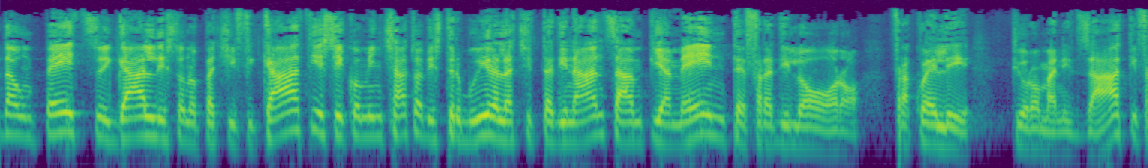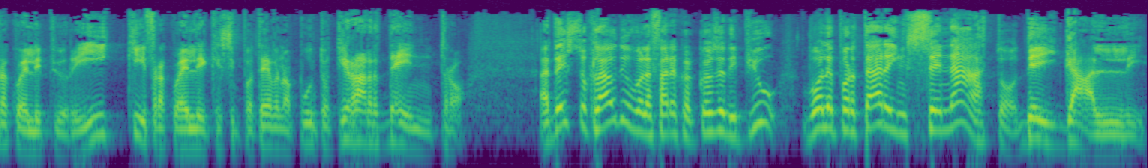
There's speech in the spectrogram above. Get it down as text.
da un pezzo i Galli sono pacificati e si è cominciato a distribuire la cittadinanza ampiamente fra di loro, fra quelli più romanizzati, fra quelli più ricchi, fra quelli che si potevano appunto tirar dentro. Adesso Claudio vuole fare qualcosa di più, vuole portare in Senato dei Galli.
